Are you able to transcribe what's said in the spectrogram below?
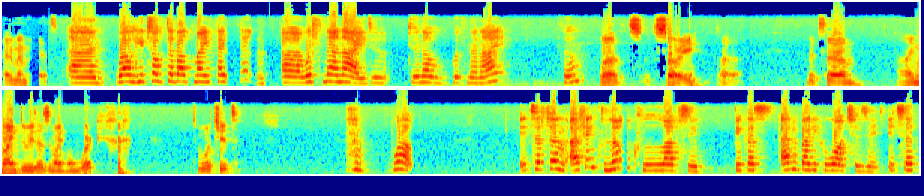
I remember that. And well, he talked about my favorite film, uh, Withnail and I. Do do you know Withnail and I film? Well, s- sorry, uh, but um, I might do it as my homework to watch it. Well, it's a film. I think Luke loves it because everybody who watches it, it's a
